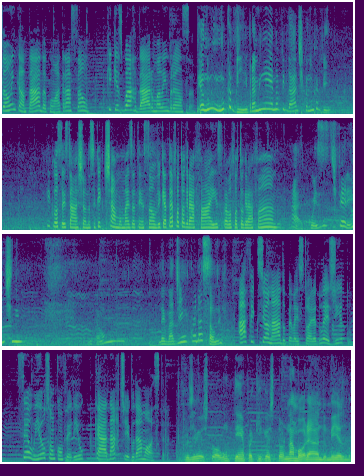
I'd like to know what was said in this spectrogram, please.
tão encantada com a atração que quis guardar uma lembrança. Eu nunca vi, para mim é novidade que eu nunca vi. O que, que você está achando? Assim, o que, que te chamou mais atenção? Vi que até fotografar isso, estava fotografando. Ah, coisas diferentes, né? Então, levar de recordação, né? Aficionado pela história do Egito, seu Wilson conferiu cada artigo da amostra. Inclusive, eu estou há algum tempo aqui que eu estou namorando mesmo,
